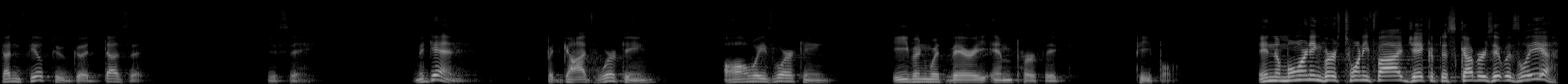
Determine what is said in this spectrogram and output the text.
Doesn't feel too good, does it? You see. And again, but God's working, always working even with very imperfect people. In the morning, verse 25, Jacob discovers it was Leah.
